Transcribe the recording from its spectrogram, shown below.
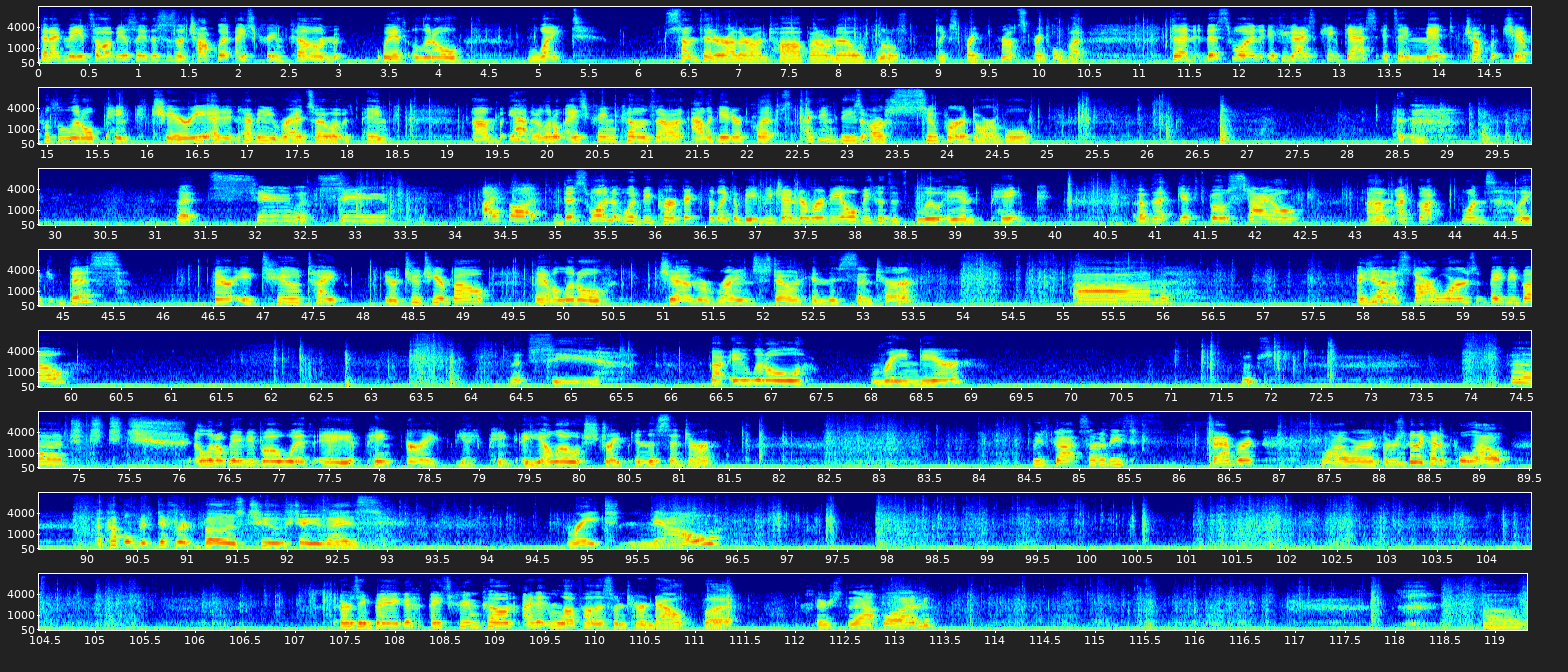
that I've made. So obviously this is a chocolate ice cream cone with a little white something or other on top. I don't know, little like sprinkle, not sprinkle, but then this one, if you guys can guess, it's a mint chocolate chip with a little pink cherry. I didn't have any red, so I went with pink. Um, but yeah, they're little ice cream cones. They're on alligator clips. I think these are super adorable. Let's see, let's see. I thought this one would be perfect for like a baby gender reveal because it's blue and pink of that gift bow style. Um, I've got ones like this. They're a two type, they're two tier bow. They have a little gem or rhinestone in the center. Um, I do have a Star Wars baby bow. Let's see. Got a little reindeer. Oops. Uh, a little baby bow with a pink, or a, yeah, pink, a yellow stripe in the center. We've got some of these fabric flowers. I'm just going to kind of pull out a couple different bows to show you guys right now. There's a big ice cream cone. I didn't love how this one turned out, but there's that one. Bear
